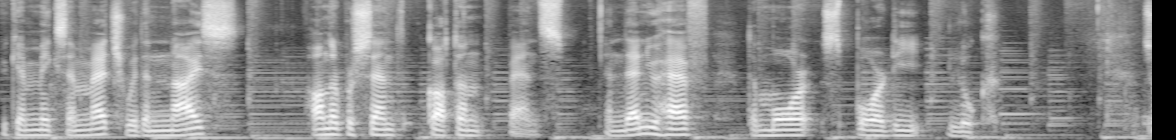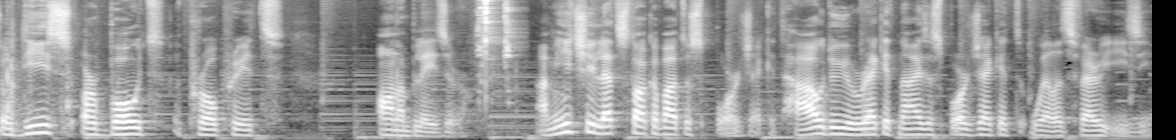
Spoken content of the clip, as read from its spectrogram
you can mix and match with a nice 100% cotton pants. And then you have the more sporty look. So these are both appropriate on a blazer. Amici, let's talk about the sport jacket. How do you recognize a sport jacket? Well, it's very easy.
